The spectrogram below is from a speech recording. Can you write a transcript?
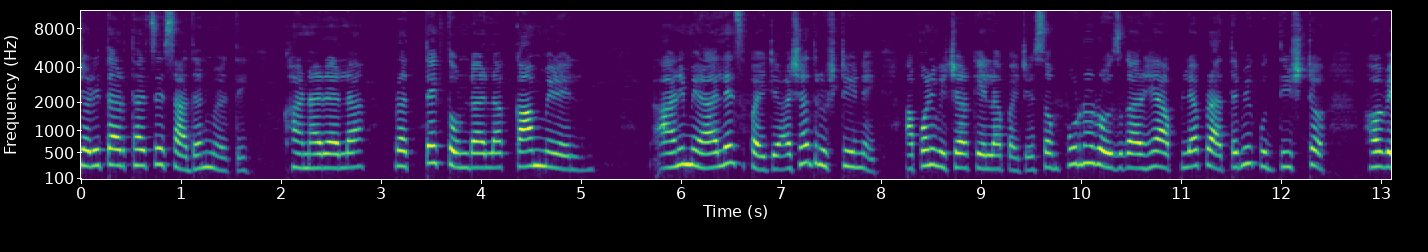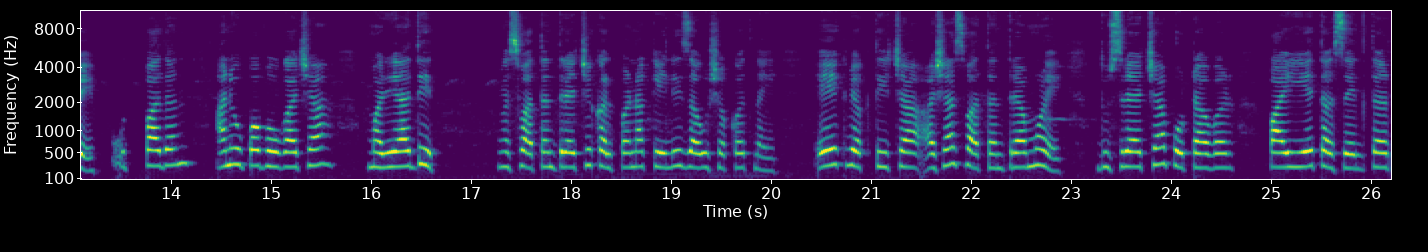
चरितार्थाचे साधन मिळते. खाणाऱ्याला प्रत्येक तोंडाला काम मिळेल आणि मिळालेच पाहिजे अशा दृष्टीने आपण विचार केला पाहिजे. संपूर्ण रोजगार हे आपल्या प्राथमिक उद्दिष्ट हवे. उत्पादन आणि उपभोगाच्या मर्यादित स्वातंत्र्याची कल्पना केली जाऊ शकत नाही. एक व्यक्तीच्या अशा स्वातंत्र्यामुळे दुसऱ्याच्या पोटावर पाय येत असेल तर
